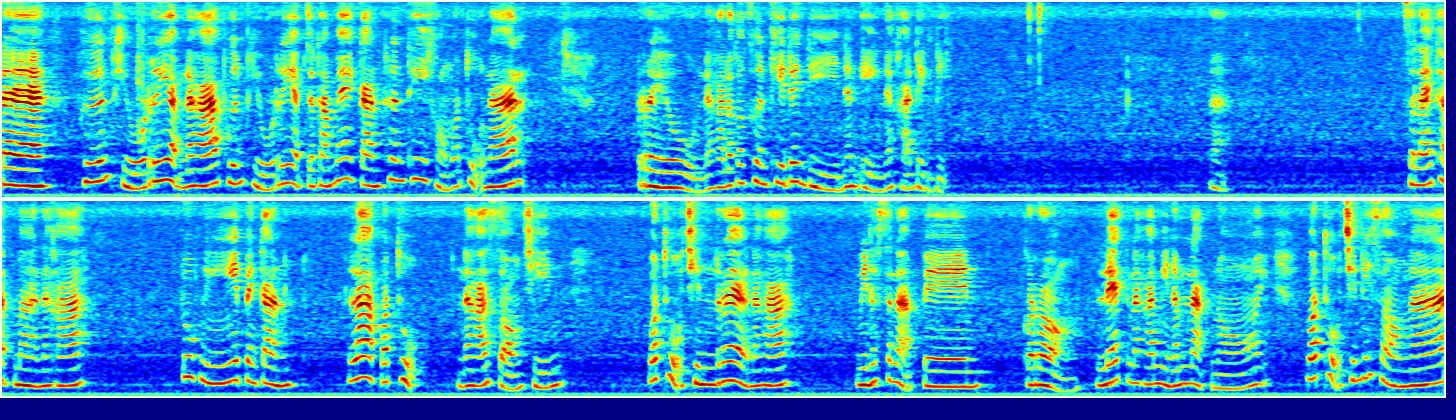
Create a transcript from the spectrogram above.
แต่พื้นผิวเรียบนะคะ พื้นผิวเรียบจะทำให้การเคลื่อนที่ของวัตถุนั้น เร็วนะคะ แล้วก็เคลื่อนที่ได้ดีนั่นเองนะคะ เด็กๆสไลด์ถัดมานะคะ รูปนี้เป็นการ ลากวัตถุนะคะสองชิ้น วัตถุชิ้นแรกนะคะ มีลักษณะเป็นกล่องเล็กนะคะ มีน้ำหนักน้อย วัตถุชิ้นที่สองนั้น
